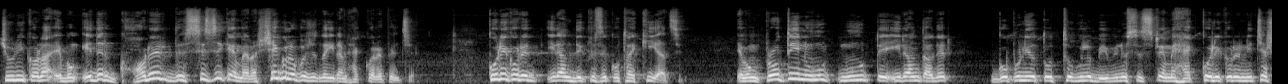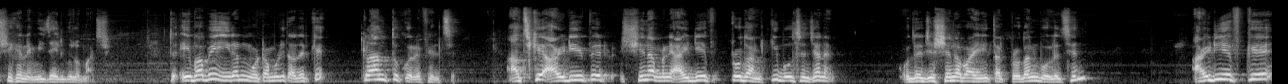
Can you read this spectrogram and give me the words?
চুরি করা এবং এদের ঘরের যে সিসি ক্যামেরা, সেগুলো পর্যন্ত ইরান হ্যাক করে ফেলছে। করে করে ইরান দেখতেছে কোথায় কি আছে। এবং প্রতি মুহূর্ত- ইরান তাদের গোপনীয় তথ্যগুলো বিভিন্ন সিস্টেমে হ্যাক করে করে নিচ্ছে, সেখানে মিজাইলগুলো মারছে। তো এভাবে ইরান মোটামুটি তাদেরকে ক্লান্ত করে ফেলছে। আজকে আইডিএফের সেনা মানে আইডিএফ প্রধান কি বলছেন জানেন? ওদের যে সেনাবাহিনী, তার প্রধান বলেছেন আইডিএফকে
